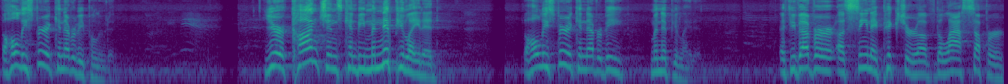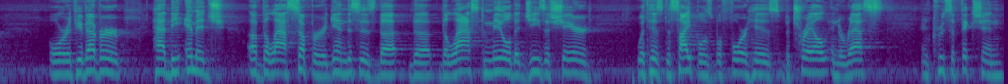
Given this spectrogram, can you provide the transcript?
The Holy Spirit can never be polluted. Your conscience can be manipulated. The Holy Spirit can never be manipulated. If you've ever uh, seen a picture of the Last Supper, or if you've ever had the image of the Last Supper, again, this is the, the, the last meal that Jesus shared with his disciples before his betrayal and arrest and crucifixion.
